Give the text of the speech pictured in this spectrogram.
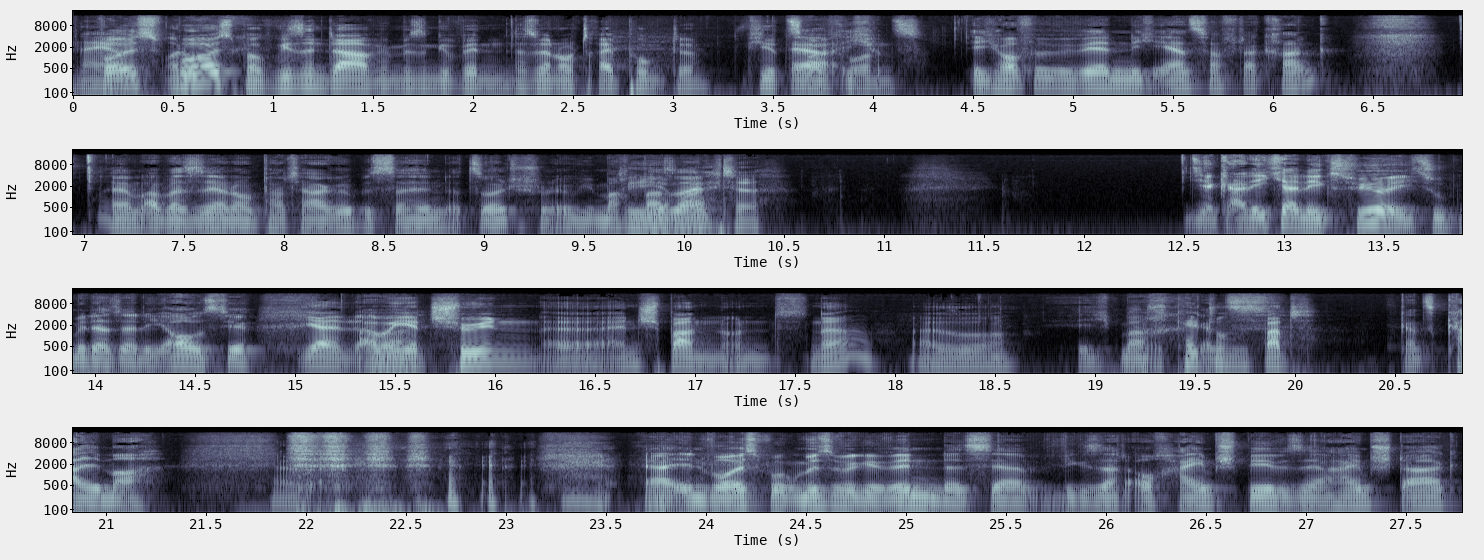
naja. Wolfsburg. Und Wolfsburg, wir sind da, wir müssen gewinnen. Das wären noch drei Punkte. 4-2 Ja, für ich- uns. Ich hoffe, wir werden nicht ernsthafter krank. Ähm, aber es sind ja noch ein paar Tage bis dahin. Das sollte schon irgendwie machbar Wehe, sein. Malte. Ja, kann ich ja nichts für. Ich suche mir das ja nicht aus hier. Ja, aber, Aber- jetzt schön äh, entspannen und, ne? Also, Ich mache ganz, Erkältungsbad. ganz kalmer. Ja, Ja, in Wolfsburg müssen wir gewinnen. Das ist ja, wie gesagt, auch Heimspiel. Wir sind ja heimstark.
